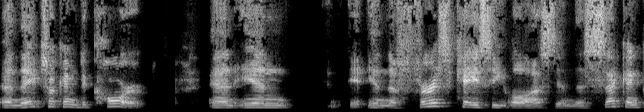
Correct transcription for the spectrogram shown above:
And they took him to court. And in in the first case he lost, in the second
